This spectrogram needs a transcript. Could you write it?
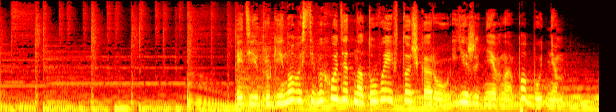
Эти и другие новости выходят на tuwave.ru ежедневно по будням.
